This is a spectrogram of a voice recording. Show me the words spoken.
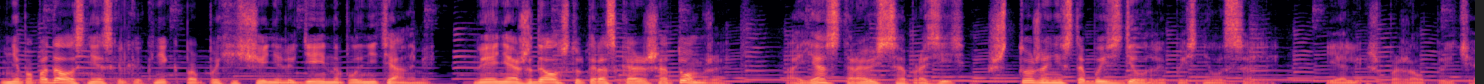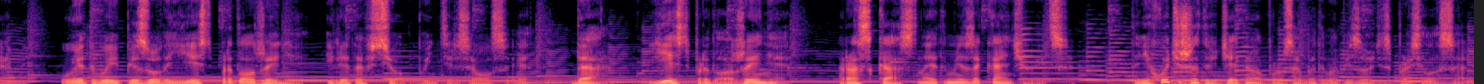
Мне попадалось несколько книг про похищение людей инопланетянами, но я не ожидал, что ты расскажешь о том же. А я стараюсь сообразить, что же они с тобой сделали», — пояснила Салли. Я лишь пожал плечами. «У этого эпизода есть продолжение? Или это все?» — поинтересовался Эд. «Да, есть продолжение. Рассказ на этом не заканчивается. Ты не хочешь отвечать на вопрос об этом эпизоде?» — спросила Салли.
